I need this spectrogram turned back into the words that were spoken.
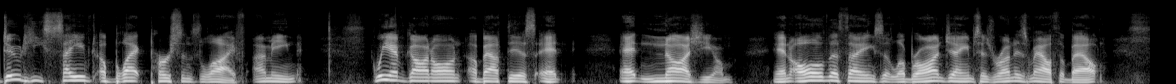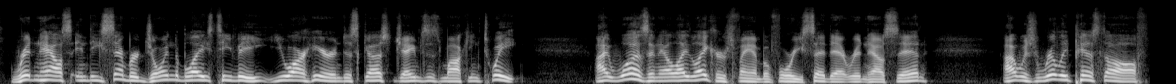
Dude, he saved a black person's life. I mean, we have gone on about this at at nauseum and all the things that LeBron James has run his mouth about. Rittenhouse in December joined the Blaze TV. You are here and discussed James's mocking tweet. I was an LA Lakers fan before he said that, Rittenhouse said. I was really pissed off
